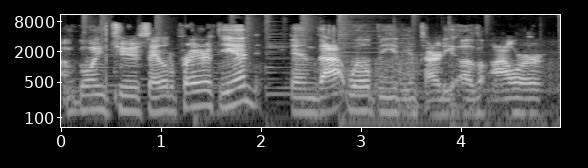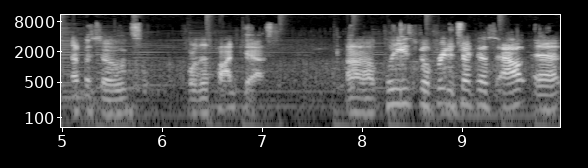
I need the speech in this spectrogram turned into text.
I'm going to say a little prayer at the end, and that will be the entirety of our episodes for this podcast. Uh, please feel free to check us out at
